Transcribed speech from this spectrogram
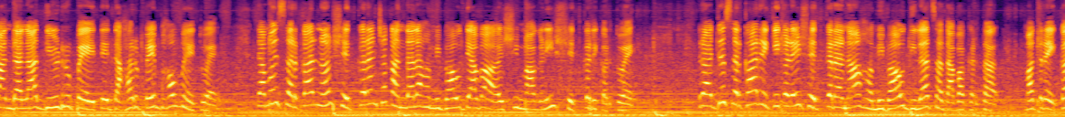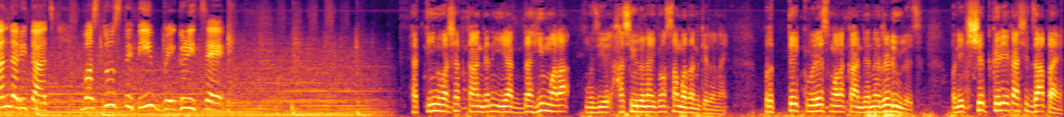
कांद्याला दीड रुपये ते दहा रुपये भाव मिळतोय. त्यामुळे सरकारनं शेतकऱ्यांच्या कांद्याला हमी भाव द्यावा अशी मागणी शेतकरी करतोय. राज्य सरकार एकीकडे शेतकऱ्यांना हमीभाव दिल्याचा दावा करतात. मात्र एकंदरीतच वस्तुस्थिती वेगळीच आहे. ह्या तीन वर्षात कांद्याने एकदाही मला म्हणजे हसविलं नाही किंवा समाधान केलं नाही. प्रत्येक वेळेस मला कांद्यानं रडविलंच. पण एक शेतकरी एक अशी जात आहे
